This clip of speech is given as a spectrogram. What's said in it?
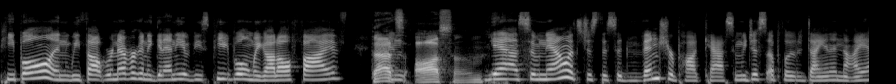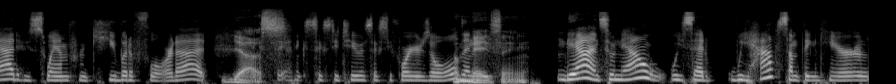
people and we thought we're never going to get any of these people and we got all five that's and, awesome. Yeah. So now it's just this adventure podcast. And we just uploaded Diana Nyad, who swam from Cuba to Florida at, yes. I think 62 or 64 years old. Amazing. And, yeah. And so now we said, we have something here.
